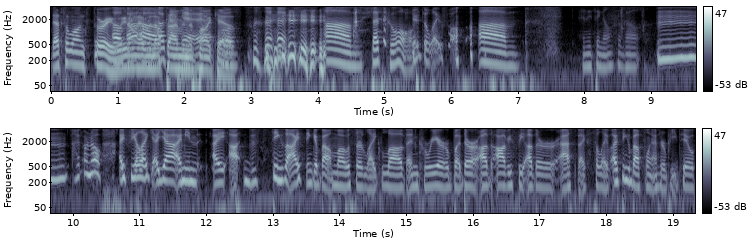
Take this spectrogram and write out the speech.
that's a long story. Oh, we don't uh, have enough okay. time in Yeah, the yeah, podcast. um that's cool You're delightful. um anything else about Mm, I don't know. I feel like yeah. I mean, I uh, the things I think about most are like love and career, but there are oth- obviously other aspects to life. I think about philanthropy too.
